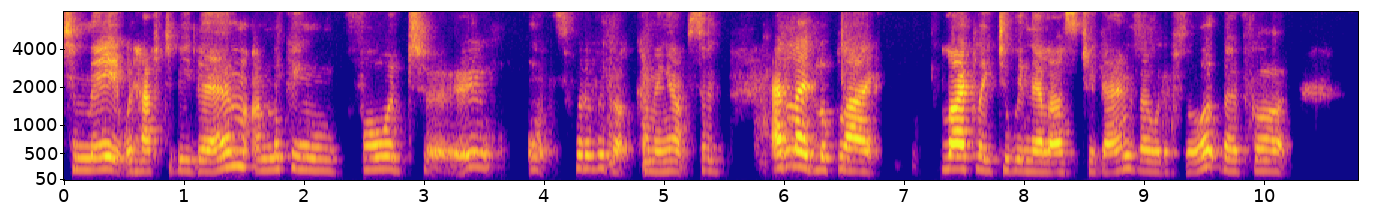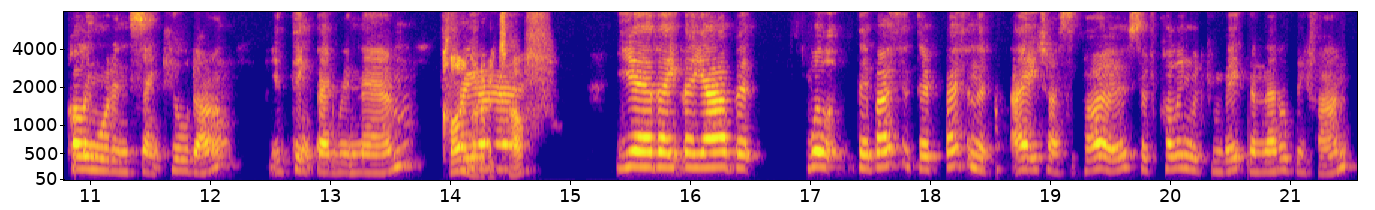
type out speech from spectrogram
to me, it would have to be them. I'm looking forward to what's what have we got coming up? So Adelaide look like likely to win their last two games, I would have thought. They've got Collingwood and St Kilda. You'd think they'd win them. Collingwood be tough. Yeah, they, they are, but well, they're both they're both in the eight, I suppose. So if Collingwood can beat them, that'll be fun.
